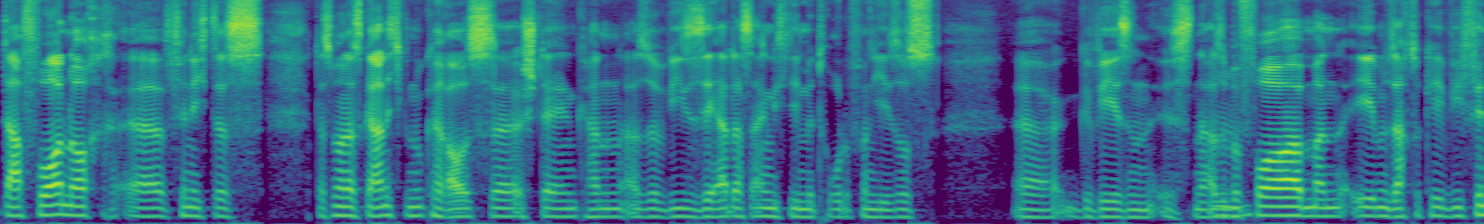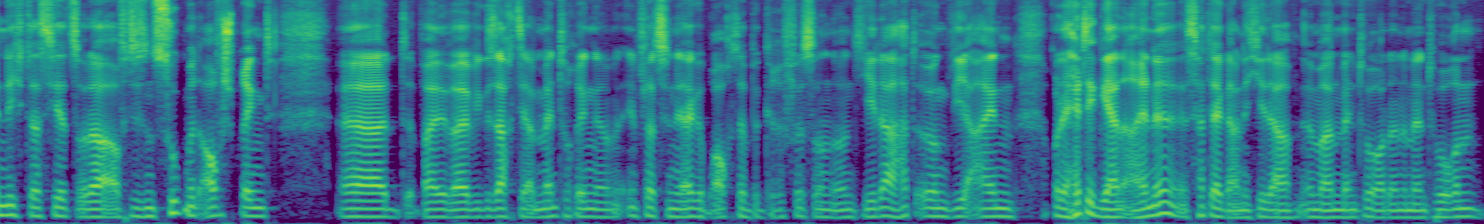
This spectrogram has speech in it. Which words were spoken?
davor noch äh, finde ich, das, dass man das gar nicht genug herausstellen kann, also wie sehr das eigentlich die Methode von Jesus ist äh, gewesen ist. Ne? Also mhm. bevor man eben sagt, okay, wie finde ich das jetzt oder auf diesen Zug mit aufspringt, äh, weil, weil, wie gesagt, ja, Mentoring ein inflationär gebrauchter Begriff ist und, und jeder hat irgendwie einen oder hätte gern eine, es hat ja gar nicht jeder immer einen Mentor oder eine Mentorin,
